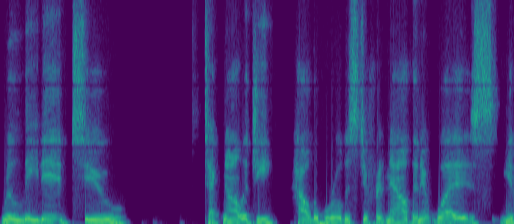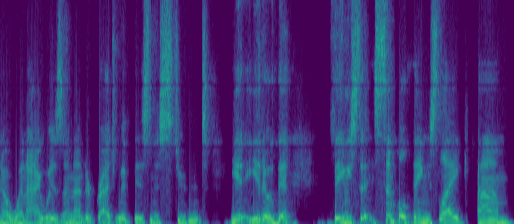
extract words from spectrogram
related to technology, how the world is different now than it was, you know, when I was an undergraduate business student. You, you know, the things that simple things like um,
